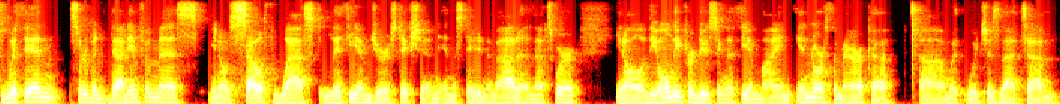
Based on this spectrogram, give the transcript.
within sort of an, that infamous, you know, Southwest lithium jurisdiction in the state of Nevada, and that's where, you know, the only producing lithium mine in North America, um, with, which is that um,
